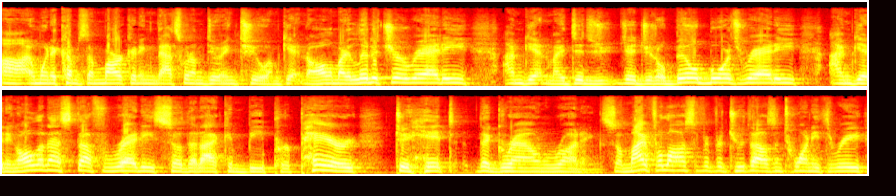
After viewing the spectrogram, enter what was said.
Uh, and when it comes to marketing, that's what I'm doing too. I'm getting all of my literature ready, I'm getting my dig- digital billboards ready, I'm getting all of that stuff ready so that I can be prepared to hit the ground running. So my philosophy for 2023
